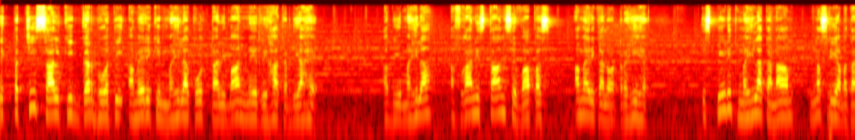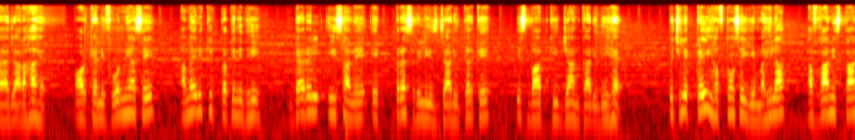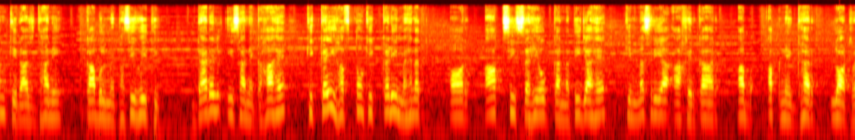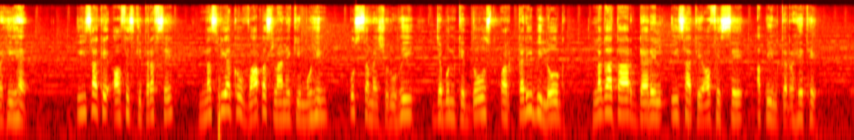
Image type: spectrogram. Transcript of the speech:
एक 25 साल की गर्भवती अमेरिकी महिला को तालिबान ने रिहा कर दिया है। अब ये महिला अफ़गानिस्तान से वापस अमेरिका लौट रही है। इस पीड़ित महिला का नाम नसरिया बताया जा रहा है और कैलिफ़ोर्निया से अमेरिकी प्रतिनिधि डेरिल ईसा ने एक प्रेस रिलीज़ जारी करके इस बात की जानकारी दी है। पिछले कई हफ्तों से ये महिला अफ़गानिस्तान की राजधानी काबुल में फंसी हुई थी। डेरिल ईसा ने कहा है कि कई हफ्तों की कड़ी मेहनत और आपसी सहयोग का नतीजा है कि नसरिया आखिरकार अब अपने घर लौट रही है। ईसा के ऑफ़िस की तरफ़ से नसरिया को वापस लाने की मुहिम उस समय शुरू हुई, जब उनके दोस्त और करीबी लोग लगातार डेरिल ईसा के ऑफ़िस से अपील कर रहे थे।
